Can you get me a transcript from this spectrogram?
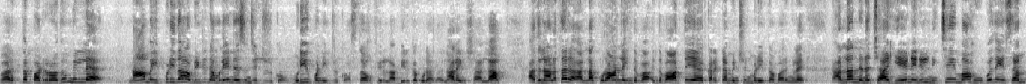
வருத்தப்படுறதும் இல்லை. நாம இப்படிதான் அப்படின்ட்டு நம்மளே என்ன செஞ்சுட்டு இருக்கோம் முடிவு பண்ணிட்டு இருக்கோம் அஸ்தக்ஃபிருல்லாஹ் அப்படி இருக்கக்கூடாது. அதனால இன்ஷா அல்லாஹ் அதனால தான் அல்லாஹ் குரானில் இந்த வா- இந்த வார்த்தையை கரெக்டாக மென்ஷன் பண்ணியிருக்கான் பாருங்களேன். அல்லாஹ் நினைச்சா ஏனெனில் நிச்சயமாக உபதேசம்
